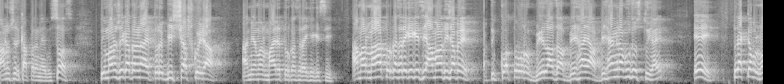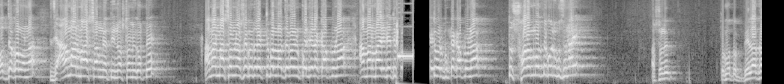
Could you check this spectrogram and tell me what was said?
মানুষের কাতারে নাই, বুঝছস? তুই মানুষের কাতারে নাই, তোরে বিশ্বাস কইরা আমি আমার মায়ের তোর কাছে রেখে গেছি। আমার মা তোর কাছে রেখে গেছি, আমানত হিসাবে। আর তুই কত বড় বেলাজা, বেহায়া, বেহাংরা বুঝোস তুই, আয়। এ, তোর একটা লজ্জা করল না যে আমার মার সামনে তুই নষ্টামি করতে? আমার মার সামনে নষ্ট করতে একটা বার লজ্জা করেন কলজাটা কাঁপলো না? আমার মায়ের যে তুই একটা বার বুকটা কাঁপলো না? তোর সরম বলতে কোনো কিছু নাই? আসলে তোর মতো বেলাদা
